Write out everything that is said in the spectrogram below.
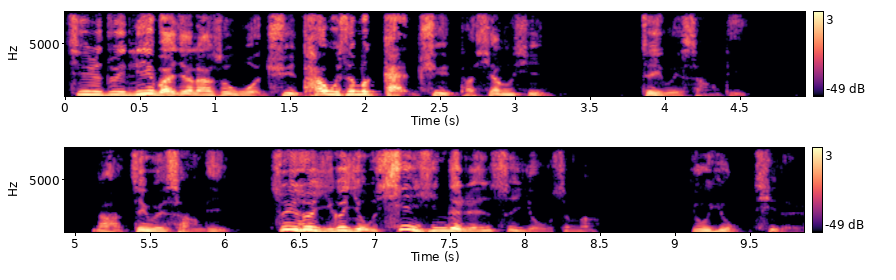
嗯，其实对利百加来说，我去，他为什么敢去？他相信这位上帝啊，这位上帝。所以说，一个有信心的人是有什么？有勇气的人。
